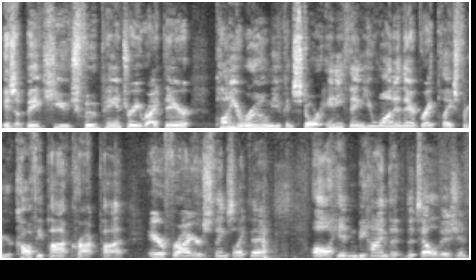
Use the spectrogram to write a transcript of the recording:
is a big, huge food pantry right there. Plenty of room. You can store anything you want in there. Great place for your coffee pot, crock pot, air fryers, things like that all hidden behind the, the television.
